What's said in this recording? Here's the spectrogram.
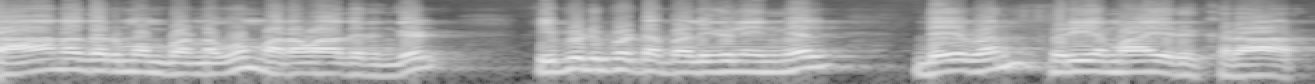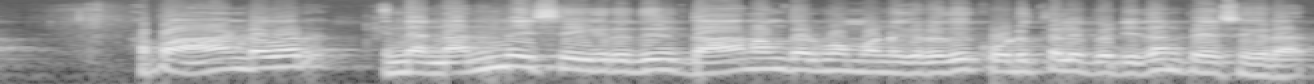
தான தர்மம் பண்ணவும் மறவாதிருங்கள். இப்படிப்பட்ட பலிகளின் மேல் தேவன் பிரியமாயிருக்கிறார். அப்போ ஆண்டவர் இந்த நன்மை செய்கிறது தானம் தர்மம் பண்ணுகிறது கொடுத்தலை பற்றி தான் பேசுகிறார்.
